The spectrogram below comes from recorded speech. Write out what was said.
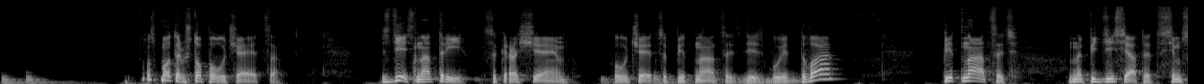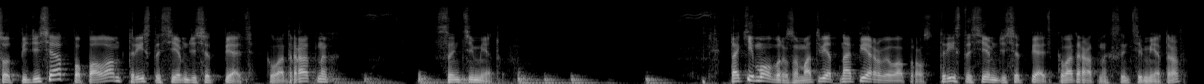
Ну, смотрим, что получается. Здесь на 3 сокращаем, получается 15, здесь будет 2. 15 на 50 это 750, пополам 375 квадратных сантиметров. Таким образом, ответ на первый вопрос 375 квадратных сантиметров.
